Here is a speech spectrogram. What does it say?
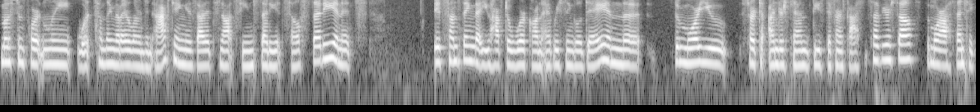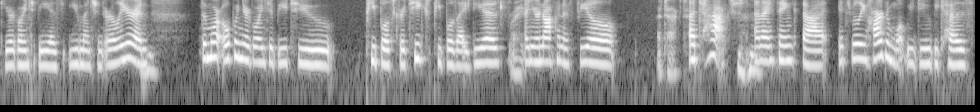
most importantly what's something that I learned in acting is that it's not scene study it's self study and it's it's something that you have to work on every single day and the the more you start to understand these different facets of yourself the more authentic you're going to be as you mentioned earlier and mm-hmm. the more open you're going to be to people's critiques people's ideas Right. and you're not going to feel attacked. attacked. Mm-hmm. And i think that it's really hard in what we do because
